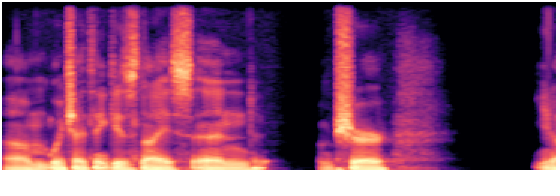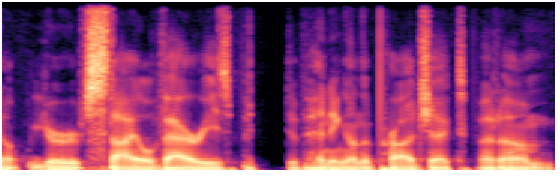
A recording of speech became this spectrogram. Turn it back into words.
um, which I think is nice. And I'm sure, you know, your style varies depending on the project, but um,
